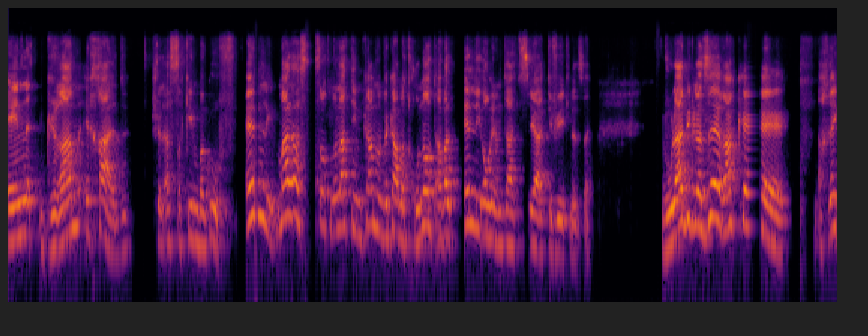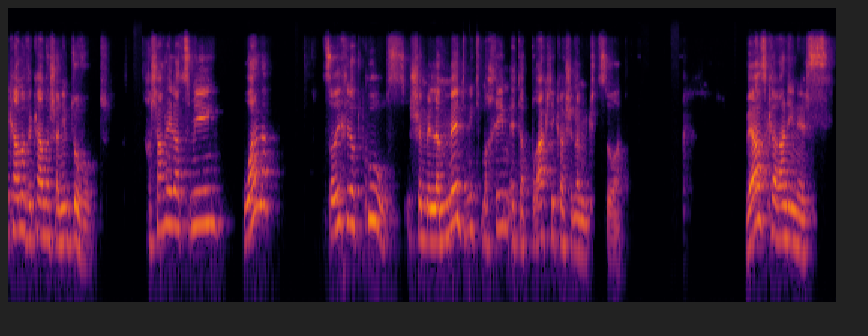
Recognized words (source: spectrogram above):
אין גרם אחד של עסקים בגוף. אין לי, מה לעשות, נולדתי עם כמה וכמה תכונות, אבל אין לי אוריינטציה טבעית לזה. ואולי בגלל זה, רק אה, אחרי כמה וכמה שנים טובות, חשבתי לעצמי, וואלה, צריך להיות קורס שמלמד מתמחים את הפרקטיקה של המקצוע. ואז קרה לי נס.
